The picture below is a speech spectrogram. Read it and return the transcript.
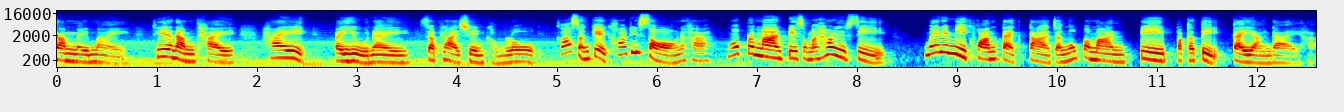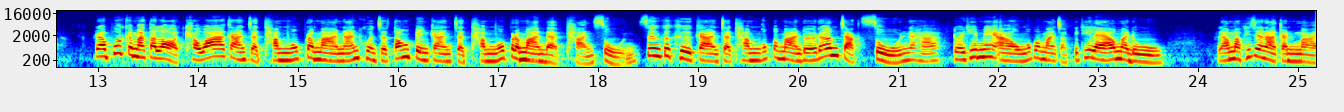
กรรมใหม่ ๆ ที่จะนำไทยให้ไปอยู่ใน supply chain ของโลก ก็สังเกตข้อที่ 2 นะคะ งบประมาณปี 2564 ไม่ได้มีความแตกต่างจากงบประมาณปีปกติแต่อย่างใดค่ะ เราพูดกันมาตลอดค่ะว่าการจัดทำงบประมาณนั้นควรจะต้องเป็นการจัดทำงบประมาณแบบฐานศูนย์ซึ่งก็คือการจัดทำงบประมาณโดยเริ่มจากศูนย์นะคะ โดยที่ไม่เอางบประมาณจากปีที่แล้วมาดู แล้วมาพิจารณากันใหม่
